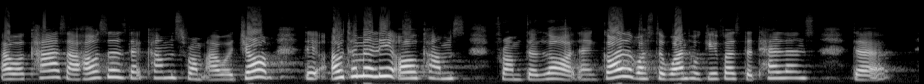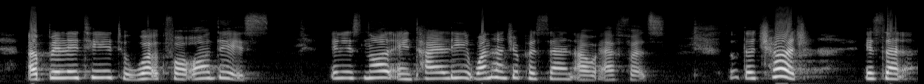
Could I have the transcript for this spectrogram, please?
our cars, our houses, that comes from our job, they ultimately all comes from the Lord. And God was the one who gave us the talents, the ability to work for all this. It is not entirely 100% our efforts. So the church is an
